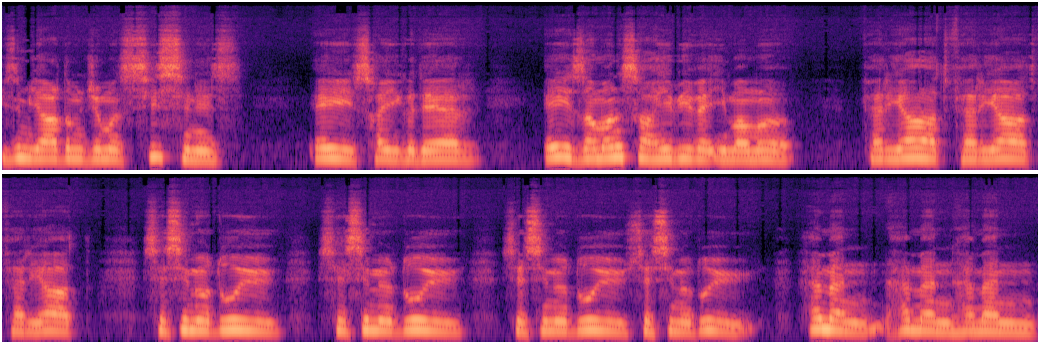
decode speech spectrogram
Bizim yardımcımız sizsiniz. Ey saygıdeğer, ey zamanı sahibi ve imamı. Feryat, feryat, feryat. Sesimi duy, sesimi duy, sesimi duy, sesimi duy. Hemen, hemen, hemen.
